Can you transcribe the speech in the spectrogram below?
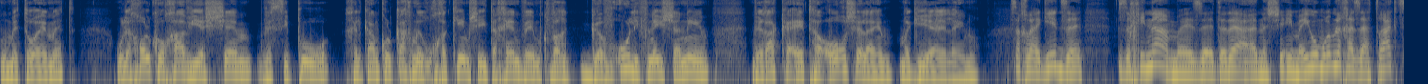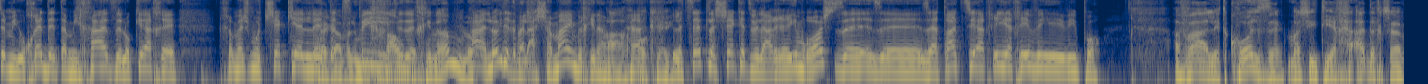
ומתואמת. ולכל כוכב יש שם וסיפור, חלקם כל כך מרוחקים שייתכן והם כבר גבעו לפני שנים, ורק כעת האור שלהם מגיע אלינו. צריך להגיד, זה, זה חינם, אה, זה, אתה יודע, אנשים, אם היו אומרים לך, זה אטרקציה מיוחדת, המכרז זה לוקח אה, 500 שקל לתצפית. רגע, אבל מיכה הוא בחינם? לא. אה, לא יודעת, אבל השמיים בחינם. אה, אוקיי. לצאת לשקט ולהרים ראש, זה, זה, זה אטרקציה הכי הכי והיא פה. אבל את כל זה, מה שהיא תהיה עד עכשיו,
